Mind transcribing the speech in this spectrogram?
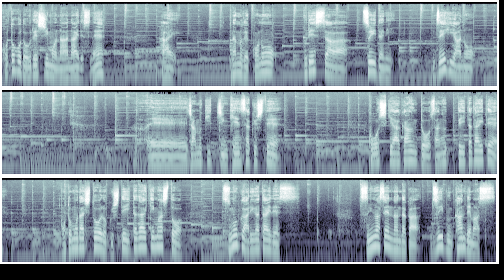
ことほど嬉しいものはないですね。はい。なのでこの嬉しさはついでにぜひあのえージャムキッチン検索して公式アカウントを探っていただいてお友達登録していただきますとすごくありがたいです。すみませんなんだかずいぶん噛んでます。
